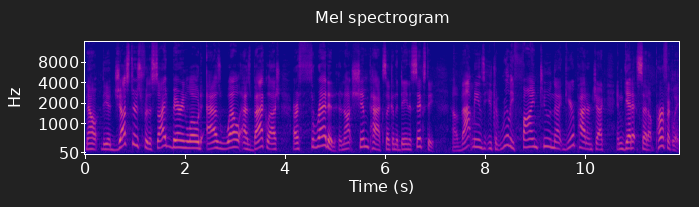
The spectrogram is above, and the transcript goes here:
Now, the adjusters for the side bearing load as well as backlash are threaded. They're not shim packs like in the Dana 60. Now that means that you can really fine tune that gear pattern check and get it set up perfectly.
